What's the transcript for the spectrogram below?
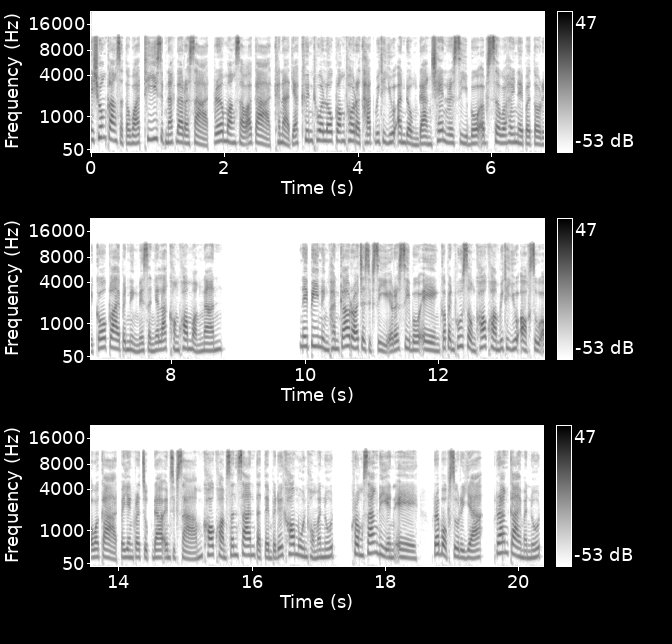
ในช่วงกลางศตวรรษที่ 20 นักดาราศาสตร์เริ่มวางเสาอากาศขนาดยักษ์ขึ้นทั่วโลกกล้องโทรทัศน์วิทยุอันโด่งดังเช่น Recibo Observer ในเปอร์โตริโกกลายเป็นหนึ่งในสัญลักษณ์ของความหวังนั้น ในปี 1974 Recibo เองก็เป็นผู้ส่งข้อความวิทยุออกสู่อวกาศไปยังกระจุกดาว M13 ข้อความสั้นๆ แต่เต็มไปด้วยข้อมูลของมนุษย์ โครงสร้าง DNA ระบบสุริยะ ร่างกายมนุษย์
